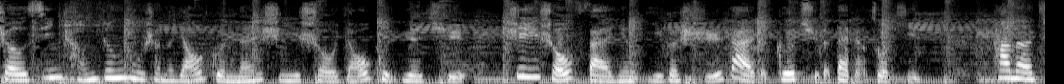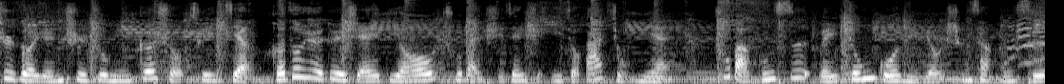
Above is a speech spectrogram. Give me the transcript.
首《新长征路上的摇滚》呢，是一首摇滚乐曲，是一首反映一个时代的歌曲的代表作品。它呢，制作人是著名歌手崔健，合作乐队是 ADO，出版时间是一九八九年，出版公司为中国旅游声像公司。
